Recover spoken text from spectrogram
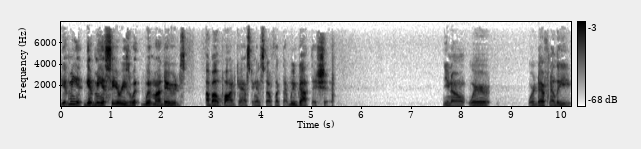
Give me give me a series with with my dudes about podcasting and stuff like that. We've got this shit. You know, we're we're definitely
